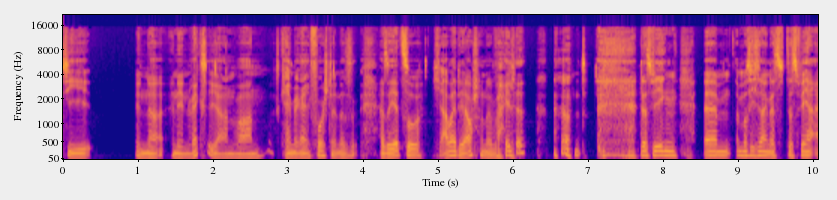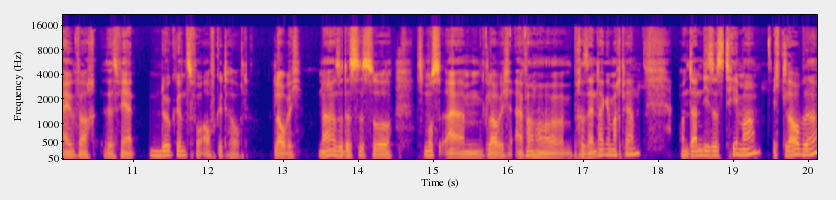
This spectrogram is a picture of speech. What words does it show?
die in, der, in den Wechseljahren waren. Das kann ich mir gar nicht vorstellen. Dass, also jetzt so, ich arbeite ja auch schon eine Weile und deswegen ähm, muss ich sagen, das, das wäre einfach, das wäre nirgendwo aufgetaucht, glaube ich. Na, also das ist so, es muss, ähm, glaube ich, einfach noch präsenter gemacht werden. Und dann dieses Thema, ich glaube,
